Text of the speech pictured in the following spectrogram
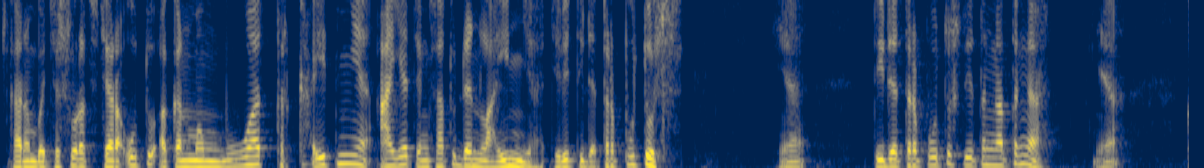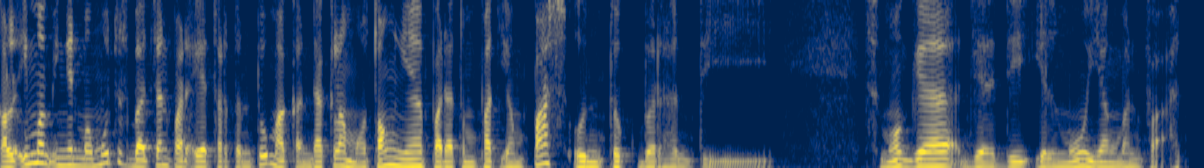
Karena membaca surat secara utuh akan membuat terkaitnya ayat yang satu dan lainnya. Jadi tidak terputus ya. Tidak terputus di tengah-tengah ya. Kalau imam ingin memutus bacaan pada ayat tertentu maka hendaklah motongnya pada tempat yang pas untuk berhenti. Semoga jadi ilmu yang manfaat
